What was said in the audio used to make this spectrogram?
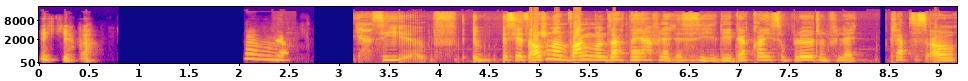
ja. Ja, sie äh, f- ist jetzt auch schon am Wanken und sagt, naja, vielleicht ist es die Idee doch gar nicht so blöd und vielleicht klappt es auch.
